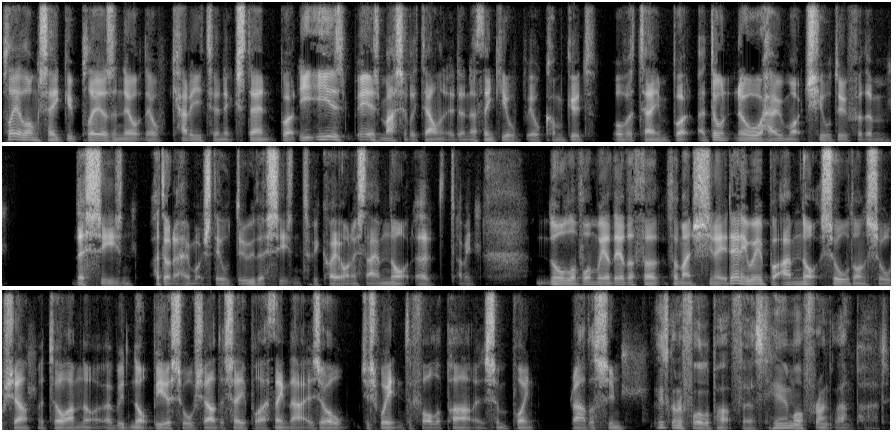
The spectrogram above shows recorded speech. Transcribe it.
play alongside good players, and they'll they'll carry you to an extent. But he, he is he is massively talented, and I think he'll he'll come good over time. But I don't know how much he'll do for them this season. I don't know how much they'll do this season. To be quite honest, I am not. A, I mean, no love one way or the other for, for Manchester United anyway. But I'm not sold on Solskjaer at all. I'm not. I would not be a Solskjaer disciple. I think that is all just waiting to fall apart at some point rather soon. Who's going to fall apart first, him or Frank Lampard?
